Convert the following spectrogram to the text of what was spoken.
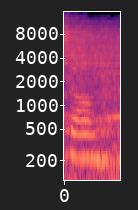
song.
